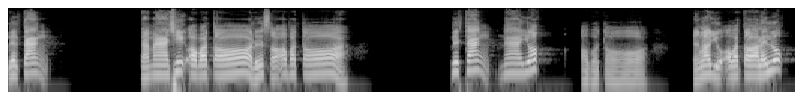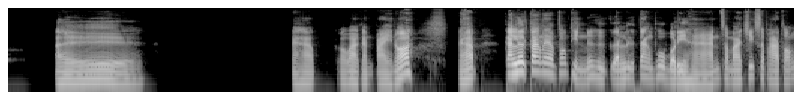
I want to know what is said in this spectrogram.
เลือกตั้ง สมาชิกอบตหรือสออบตเลือกตั้งนายกอบตอย่างเราอยู่อบตอะไรลูกเออนะครับ ก็ว่ากันไปเนาะนะครับ การเลือกตั้งในท้องถิ่นก็คือการเลือกตั้งผู้บริหารสมาชิกสภาท้อง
